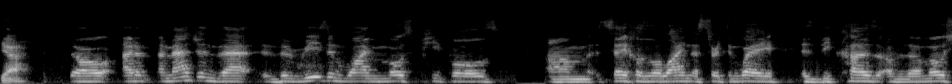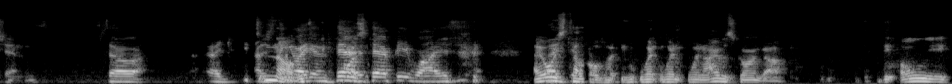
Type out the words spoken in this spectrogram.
Yeah. So I'd imagine that the reason why most people's um, seichels align a certain way is because of the emotions. So, like, I was no, like in ther- therapy wise. I always like, tell over when, when when I was growing up, the only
